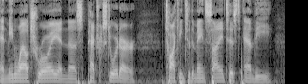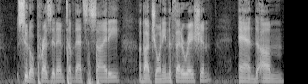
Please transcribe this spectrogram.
And meanwhile, Troi and uh, Patrick Stewart are talking to the main scientist and the pseudo president of that society about joining the Federation. And um,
